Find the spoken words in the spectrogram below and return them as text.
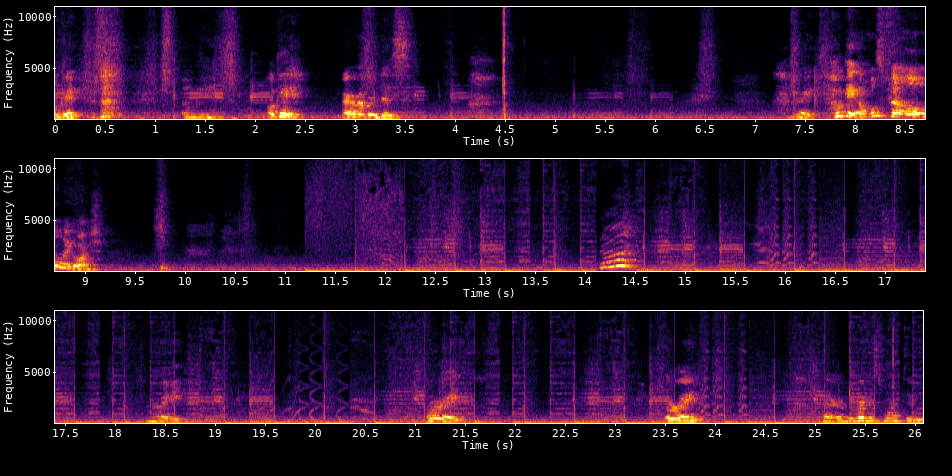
Okay. okay. Okay. I remember this. Alright. Alright. Alright. I remember this one too.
